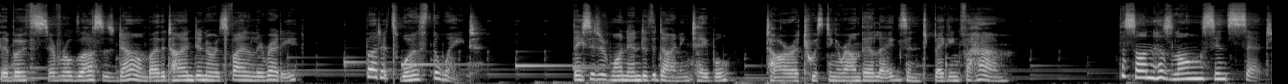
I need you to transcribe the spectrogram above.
They're both several glasses down by the time dinner is finally ready, but it's worth the wait. They sit at one end of the dining table, Tara twisting around their legs and begging for ham. The sun has long since set,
